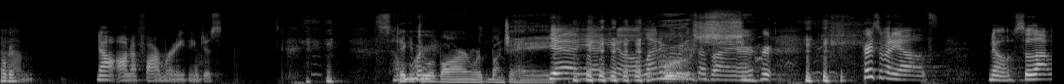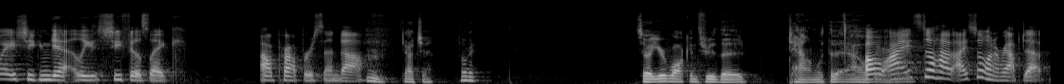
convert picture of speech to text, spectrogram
Okay. Um, not on a farm or anything, just Take it to a barn with a bunch of hay. Yeah, yeah, you know, light everybody on fire, oh, hurt, hurt somebody else. No, so that way she can get at least she feels like a proper send off. Hmm, gotcha. Okay. So you're walking through the town with the owl. Oh, bear. I still have. I still want to wrap it wrapped up.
